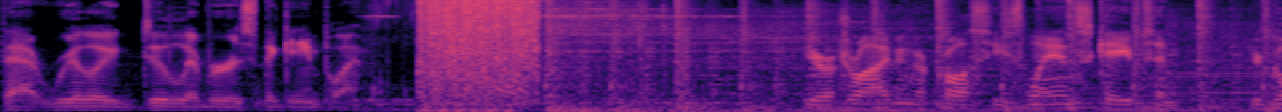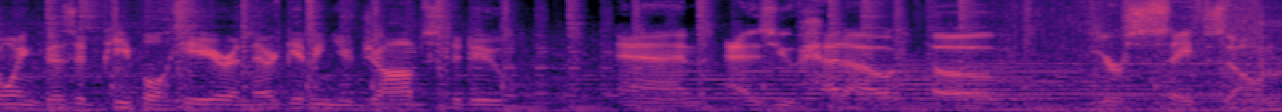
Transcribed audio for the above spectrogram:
that really delivers the gameplay. You're driving across these landscapes and you're going visit people here and they're giving you jobs to do. And as you head out of your safe zone,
